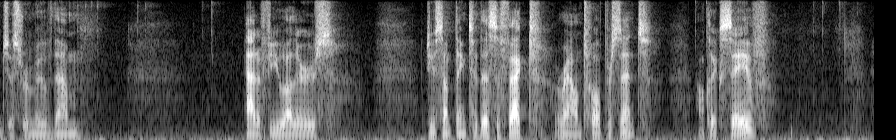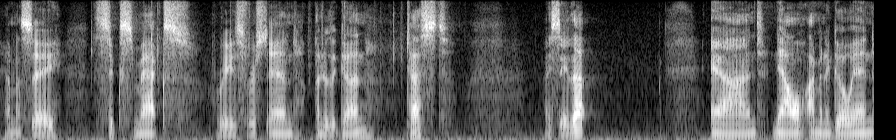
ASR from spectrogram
Just remove them. Add a few others. Do something to this effect around 12%. I'll click save. I'm going to say 6 max raise first in under the gun test. I save that. And now I'm going to go in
